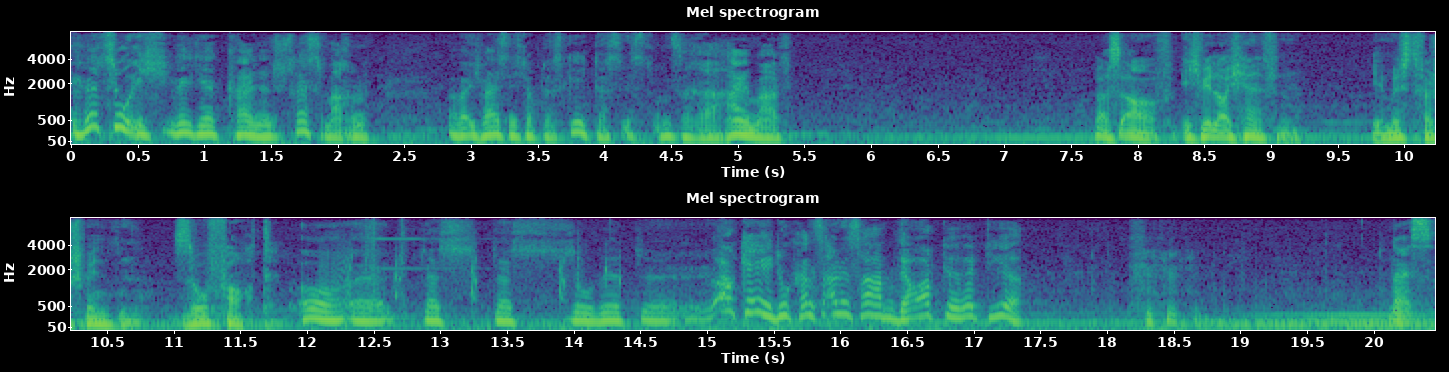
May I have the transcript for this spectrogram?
Hör zu, ich will dir keinen Stress machen. Aber ich weiß nicht, ob das geht. Das ist unsere Heimat. Pass auf, ich will euch helfen. Ihr müsst verschwinden. Sofort. Oh, äh, das, das so wird. Äh, okay, du kannst alles haben. Der Ort gehört dir. Nice.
